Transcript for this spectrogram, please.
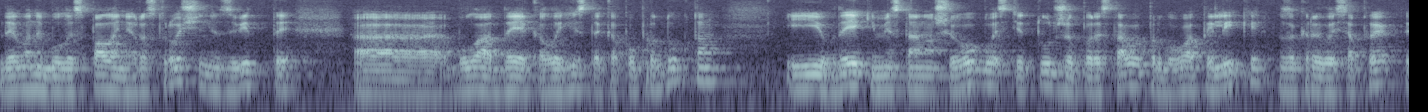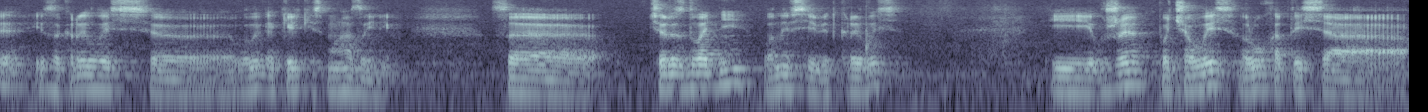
де вони були спалені, розтрощені, звідти е, була деяка логістика по продуктам. І в деякі міста нашої області тут же перестали прибувати ліки, закрились аптеки і закрилась е, велика кількість магазинів. Це через два дні вони всі відкрились і вже почались рухатися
